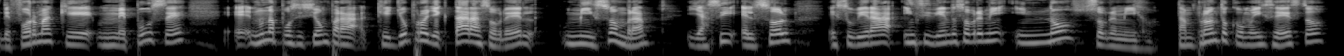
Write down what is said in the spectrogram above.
de forma que me puse en una posición para que yo proyectara sobre él mi sombra y así el sol estuviera incidiendo sobre mí y no sobre mi hijo. Tan pronto como hice esto,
